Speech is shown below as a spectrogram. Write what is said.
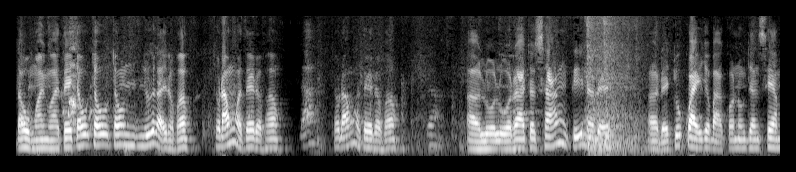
Đâu ngoài ngoài tê cháu cháu cháu nhớ lại được không? Cháu đóng ngoài tê được không? Dạ. cháu đóng ngoài tê được không? Dạ. ờ lùa lùa ra cho sáng một tí nữa để ờ, để chú quay cho bà con nông dân xem.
